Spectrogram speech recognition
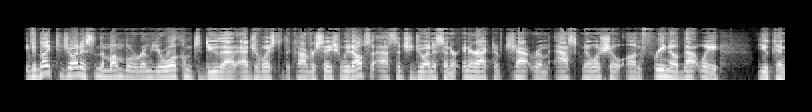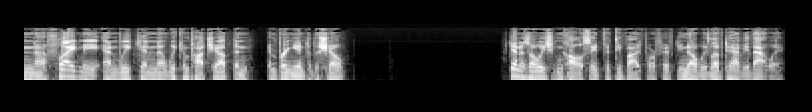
If you'd like to join us in the Mumble Room, you're welcome to do that. Add your voice to the conversation. We'd also ask that you join us in our interactive chat room, Ask Noah Show on Freenode. That way, you can uh, flag me and we can uh, we can pot you up and, and bring you into the show. Again, as always, you can call us 855 450 No. We'd love to have you that way.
